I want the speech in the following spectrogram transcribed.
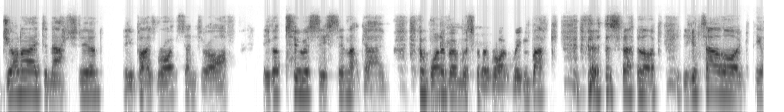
Jonny Donacien. He plays right centre off. He got two assists in that game, and one of them was for the right wing back. so, like, you can tell, like, like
